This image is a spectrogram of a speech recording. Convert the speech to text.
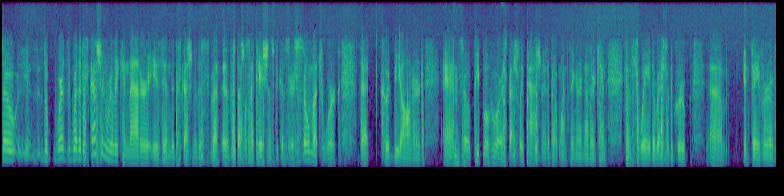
so the, where the, where the discussion really can matter is in the discussion of the, of the special citations because there's so much work that could be honored and so people who are especially passionate about one thing or another can can sway the rest of the group um, in favor of,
